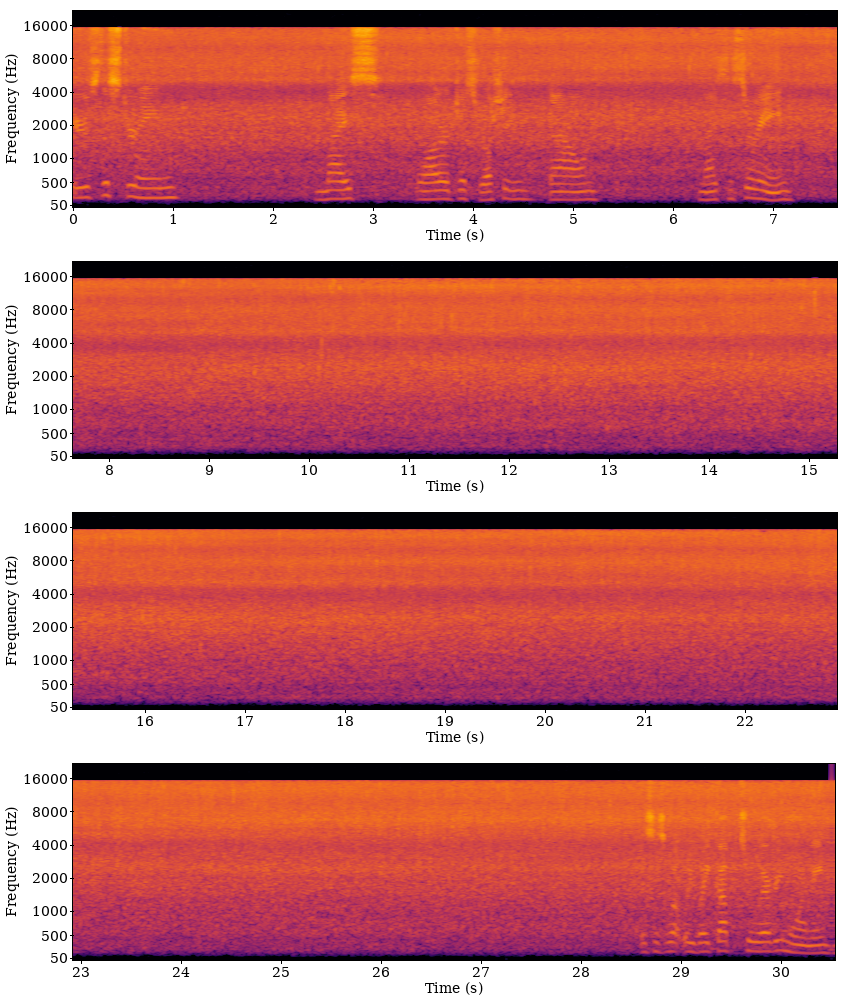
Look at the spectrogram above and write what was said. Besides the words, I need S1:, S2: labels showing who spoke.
S1: Here's the stream. Nice water just rushing down. Nice and serene. This is what we wake up to every morning.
